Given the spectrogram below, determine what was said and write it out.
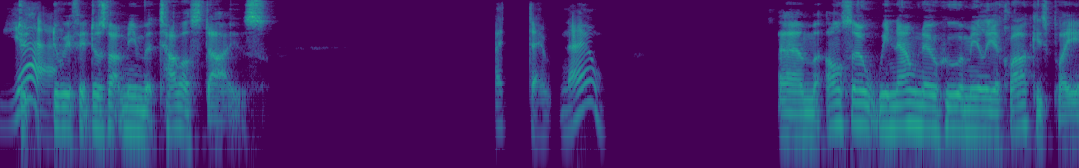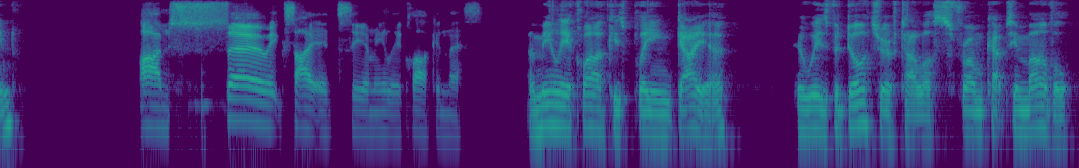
Do- Yeah, Do, if it does that mean that Talos dies? I don't know. Um, also, we now know who Emilia Clarke is playing. I'm so excited to see Emilia Clarke in this. Emilia Clarke is playing G'iah, who is the daughter of Talos from Captain Marvel.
